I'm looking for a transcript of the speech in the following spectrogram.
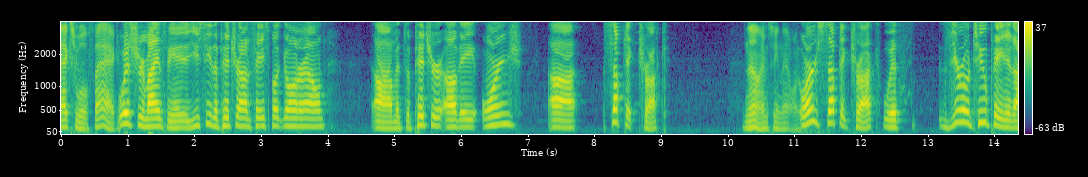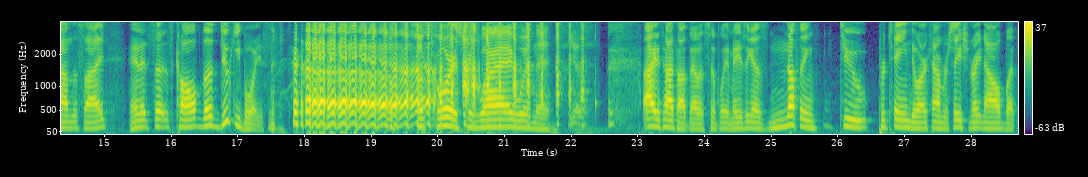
Actual fact. Which reminds me, you see the picture on Facebook going around? Um, it's a picture of a orange uh, septic truck, No, I haven't seen that one. orange septic truck with zero two painted on the side, and it says called the Dookie Boys. of course, because why wouldn't it? Yes. I, I thought that was simply amazing. It has nothing to pertain to our conversation right now, but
